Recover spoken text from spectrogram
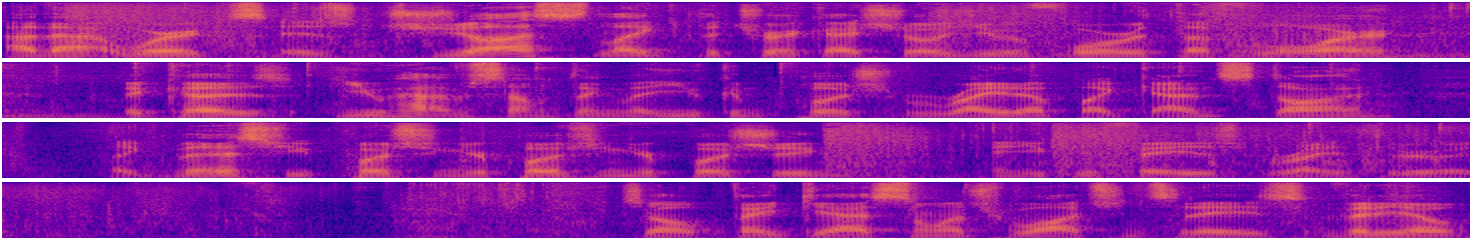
How that works is just like the trick I showed you before with the floor, because you have something that you can push right up against on, like this, you're pushing, you're pushing, you're pushing, and you can phase right through it. So thank you guys so much for watching today's video.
